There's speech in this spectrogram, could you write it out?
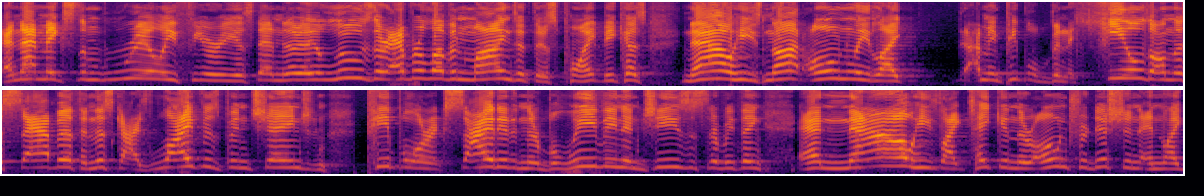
And that makes them really furious. Then they lose their ever loving minds at this point because now he's not only like, I mean, people have been healed on the Sabbath, and this guy's life has been changed, and people are excited and they're believing in Jesus and everything. And now he's like taking their own tradition and like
